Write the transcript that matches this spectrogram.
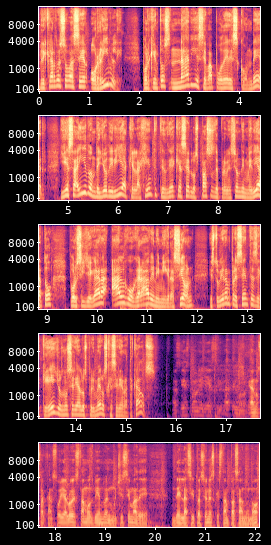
Ricardo, eso va a ser horrible porque entonces nadie se va a poder esconder. Y es ahí donde yo diría que la gente tendría que hacer los pasos de prevención de inmediato por si llegara algo grave en inmigración, estuvieran presentes de que ellos no serían los primeros que serían atacados. Así es, Tony, la tecnología nos alcanzó, ya lo estamos viendo en muchísima de de las situaciones que están pasando, ¿no?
